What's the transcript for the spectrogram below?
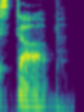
stop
